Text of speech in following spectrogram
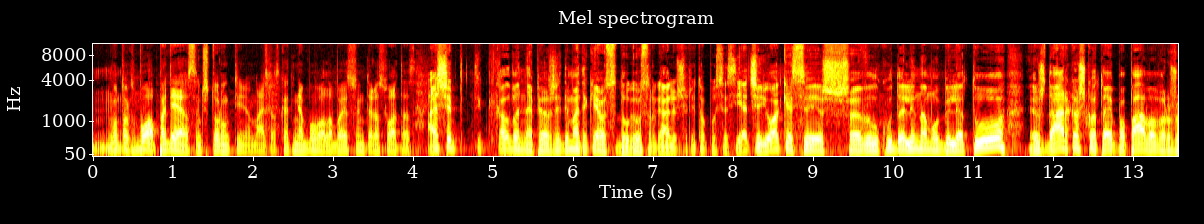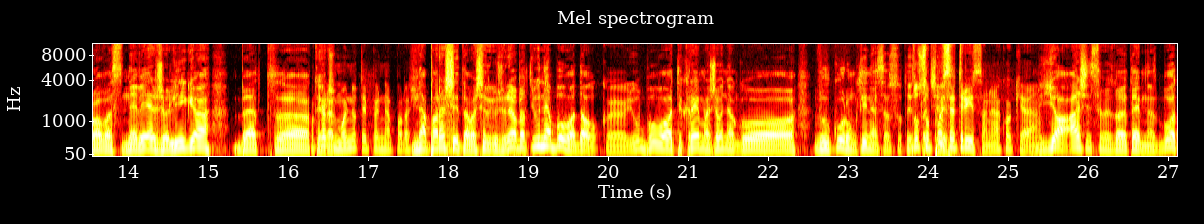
nu, toks buvo padėjęs ant šitų rungtynių, matęs, kad nebuvo labai suinteresuotas. Aš šiaip, kalbant ne apie žaidimą, tikėjausi daugiau ir galių iš ryto pusės. Jie čia juokėsi iš vilkų dalinamų bilietų, iš dar kažko, tai popavo varžovas nevėžio lygio, bet... uh, O tai yra- žmonių taip ir neparašė? Neparašyta, aš irgi žiūrėjau, bet jų nebuvo daug. Jų buvo tikrai mažiau negu vilkų rungtynėse su tais 2,5-3, ne kokie? Jo, aš įsivaizduoju taip, nes buvo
